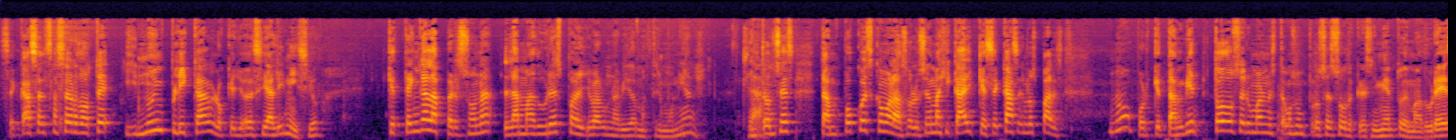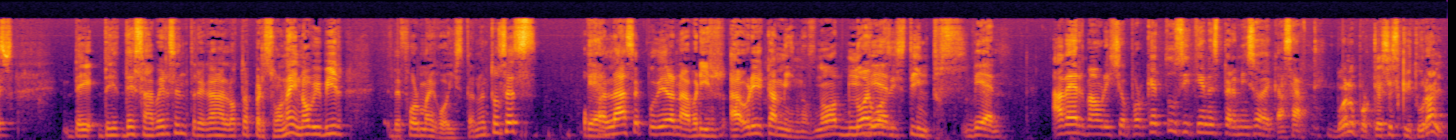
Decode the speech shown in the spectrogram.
se casa el sacerdote y no implica lo que yo decía al inicio, que tenga la persona la madurez para llevar una vida matrimonial. Claro. Entonces, tampoco es como la solución mágica, y que se casen los padres. No, porque también todo ser humano necesitamos un proceso de crecimiento, de madurez, de, de, de, saberse entregar a la otra persona y no vivir de forma egoísta, ¿no? Entonces, Bien. ojalá se pudieran abrir, abrir caminos, ¿no? Nuevos, Bien. distintos. Bien. A ver, Mauricio, ¿por qué tú sí tienes permiso de casarte? Bueno, porque es escritural.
